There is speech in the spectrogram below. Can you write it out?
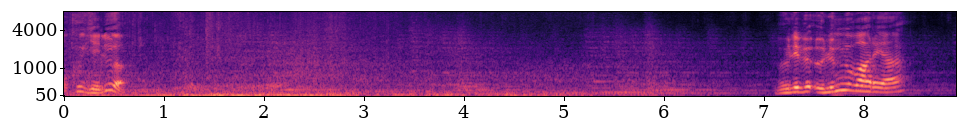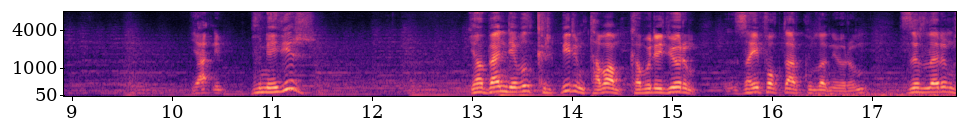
Oku geliyor. Böyle bir ölüm mü var ya? Yani bu nedir? Ya ben level 41'im tamam kabul ediyorum. Zayıf oklar kullanıyorum. Zırhlarım...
